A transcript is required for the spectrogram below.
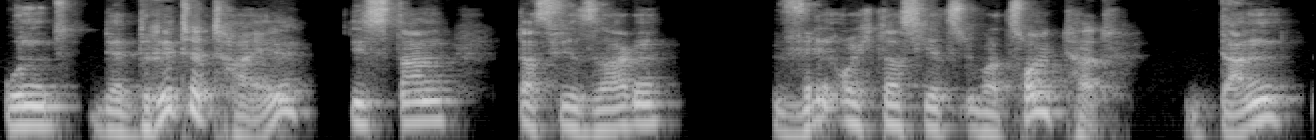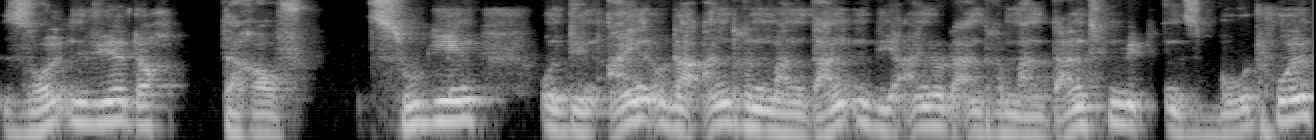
Und der dritte Teil ist dann, dass wir sagen, wenn euch das jetzt überzeugt hat, dann sollten wir doch darauf zugehen und den ein oder anderen Mandanten, die ein oder andere Mandantin mit ins Boot holen.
